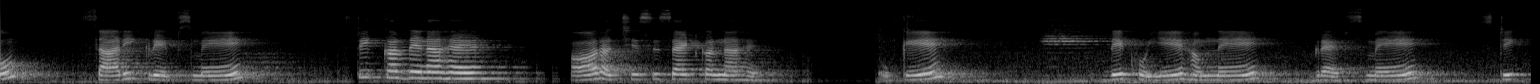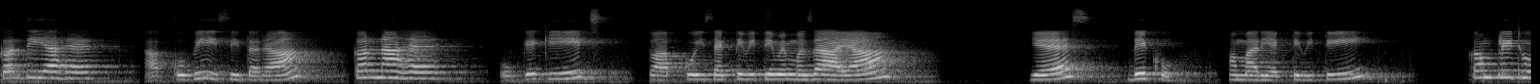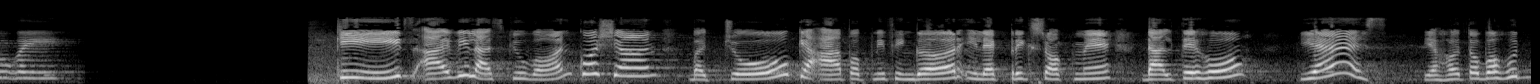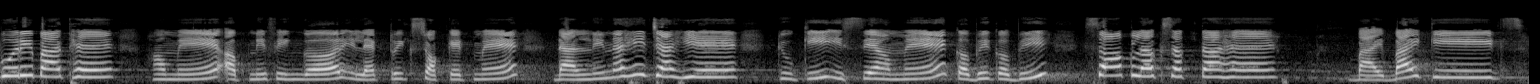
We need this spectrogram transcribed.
सारी क्रेप्स में स्टिक कर देना है और अच्छे से सेट करना है। ओके? देखो, ये हमने ग्रेप्स में स्टिक कर दिया है। आपको भी इसी तरह करना है। Okay, kids? तो आपको इस एक्टिविटी में मज़ा आया? यस? देखो। हमारी एक्टिविटी कंप्लीट हो गई। Kids I will ask you one question बच्चों, क्या आप अपनी फिंगर इलेक्ट्रिक स्टॉक में डालते हो? यस यह तो बहुत बुरी बात है। हमें अपनी फिंगर इलेक्ट्रिक सॉकेट में डालनी नहीं चाहिए, क्योंकि इससे हमें कभी कभी शौक लग सकता है। Bye by Keats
